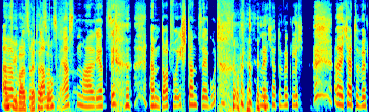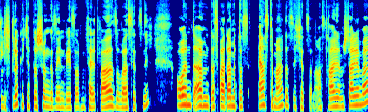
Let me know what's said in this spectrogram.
Und wie war ähm, das Wetter damit so? zum ersten Mal jetzt ähm, dort, wo ich stand, sehr gut. Okay. nee, ich hatte wirklich, äh, ich hatte wirklich Glück. Ich habe das schon gesehen, wie es auf dem Feld war. So war es jetzt nicht. Und ähm, das war damit das erste Mal, dass ich jetzt in Australien im Stadion war.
